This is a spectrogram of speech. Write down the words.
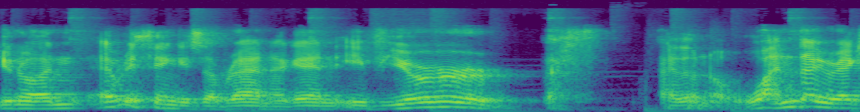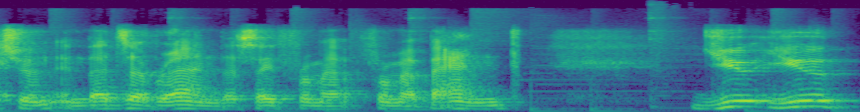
you know, and everything is a brand again. If you're I don't know, One Direction, and that's a brand aside from a from a band. You you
